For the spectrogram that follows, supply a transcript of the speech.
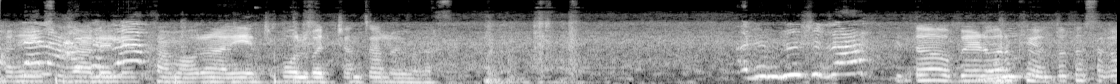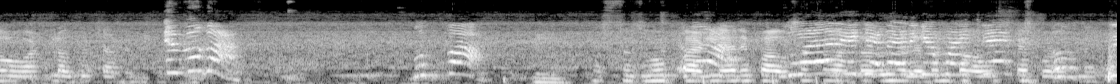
आणि हे सुद्धा आलेले आहेत कामावरून आणि यांची बोल बच्चन चालू आहे बघा. तिथं बेडवर खेळतो तर सगळं वाट लावतो चालू मस्त झोप काढली. आणि पावसाचं वातावरण झालं पण पाऊस काय पडत नाही.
